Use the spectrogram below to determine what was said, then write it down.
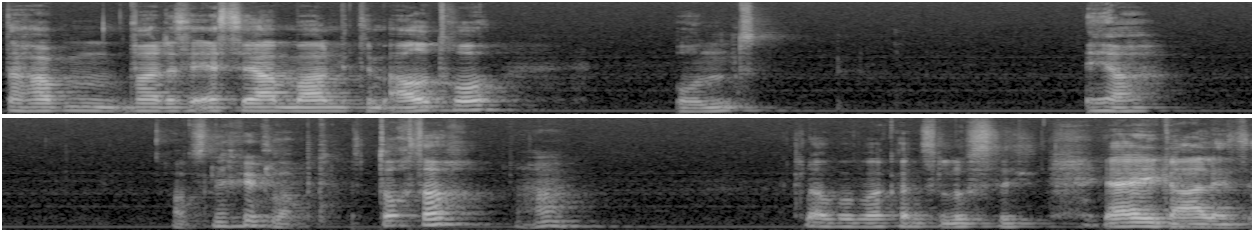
da haben, war das erste Jahr mal mit dem Outro und ja. Hat es nicht geklappt? Doch, doch. Aha glaube, war ganz lustig. Ja, egal jetzt.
